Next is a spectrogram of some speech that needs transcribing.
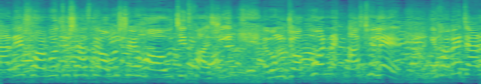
তাদের সর্বোচ্চ শাস্তি অবশ্যই হওয়া উচিত ফাঁসি। এবং যখন আসলে এভাবে যারা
